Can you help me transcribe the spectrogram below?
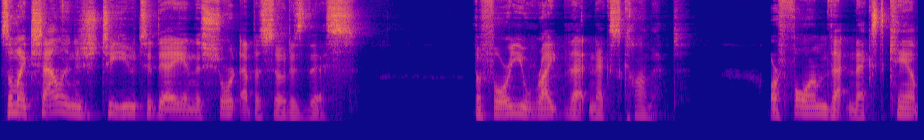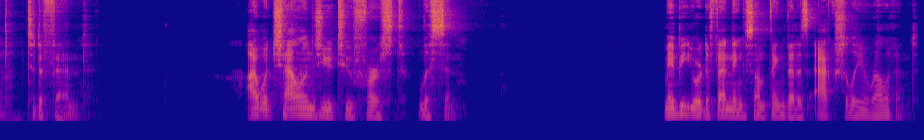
So, my challenge to you today in this short episode is this before you write that next comment or form that next camp to defend, I would challenge you to first listen. Maybe you're defending something that is actually irrelevant.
